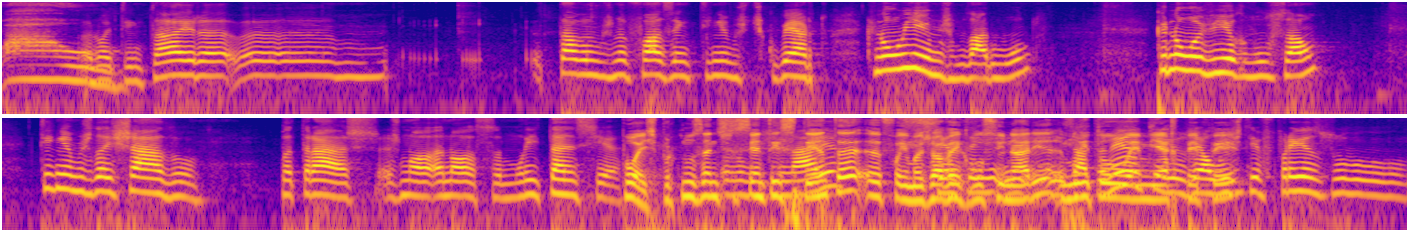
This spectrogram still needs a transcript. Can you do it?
A Uau! noite inteira. eh, estávamos na fase em que tínhamos descoberto que não íamos mudar o mundo, que não havia revolução, tínhamos deixado para trás no- a nossa militância. Pois, porque nos anos 60 e revolucionária. 70 foi uma jovem 60 e- revolucionária, militou o exatamente, E o Luís MRPP esteve preso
